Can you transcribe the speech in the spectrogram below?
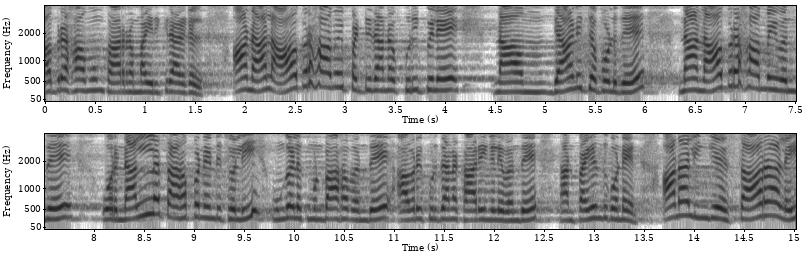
ஆப்ரஹாமும் காரணமாக இருக்கிறார்கள். ஆனால் ஆபிரகாமை பற்றிதான குறிப்பிலே நாம் தியானித்த பொழுது நான் ஆப்ரஹாமை வந்து ஒரு நல்ல தகப்பன் என்று சொல்லி உங்களுக்கு முன்பாக வந்து அவரை குறித்தான காரியங்களை வந்து நான் பகிர்ந்து கொண்டேன். ஆனால் இங்கே சாராலை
